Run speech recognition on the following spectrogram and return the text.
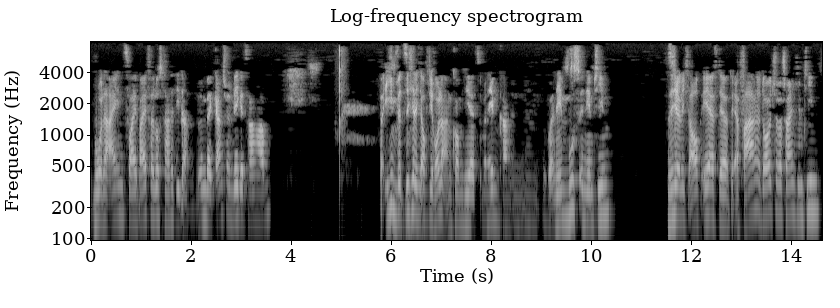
wo er ein, zwei Ballverluste hatte, die dann Nürnberg ganz schön wehgetan haben. Bei ihm wird sicherlich auch die Rolle ankommen, die er jetzt übernehmen kann, in, übernehmen muss in dem Team. Sicherlich auch, er ist der, der erfahrene Deutsche wahrscheinlich im Team.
